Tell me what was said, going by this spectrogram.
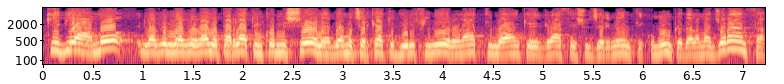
Chiediamo, ne avevamo parlato in Commissione, abbiamo cercato di rifinire un attimo anche grazie ai suggerimenti comunque della maggioranza,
